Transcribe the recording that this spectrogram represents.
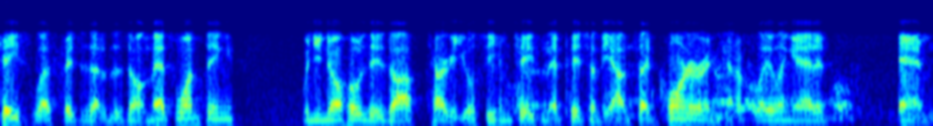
chased less pitches out of the zone. That's one thing. When you know Jose's off target, you'll see him chasing that pitch on the outside corner and kind of flailing at it. And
